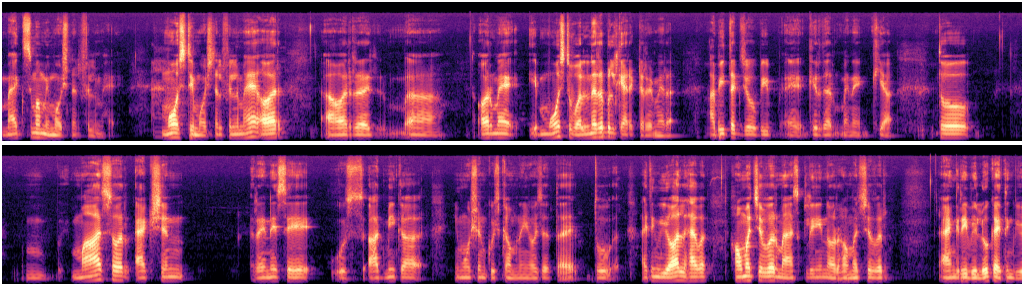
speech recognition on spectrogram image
मैक्सिमम इमोशनल फ़िल्म है। मोस्ट इमोशनल फ़िल्म है और और आ, और मैं ये मोस्ट वल्नरेबल कैरेक्टर है मेरा। अभी तक जो भी किरदार मैंने किया। तो मास और एक्शन रहने से उस आदमी का इमोशन कुछ कम नहीं हो जाता है। तो I think we all have how much ever masculine और how much ever angry we look I think we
